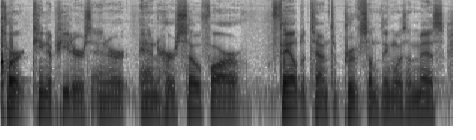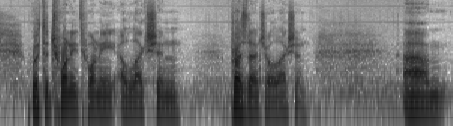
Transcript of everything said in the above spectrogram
Clerk Tina Peters and her and her so far failed attempt to prove something was amiss with the 2020 election, presidential election. Um,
